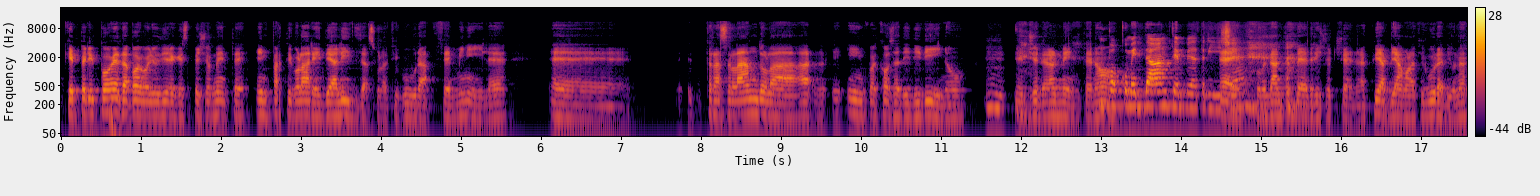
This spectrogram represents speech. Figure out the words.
che per il poeta poi voglio dire che specialmente in particolare idealizza sulla figura femminile eh, traslandola in qualcosa di divino Mm. generalmente, no? Un po' come Dante e Beatrice. Eh, come Dante e Beatrice, eccetera. Qui abbiamo la figura di una...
